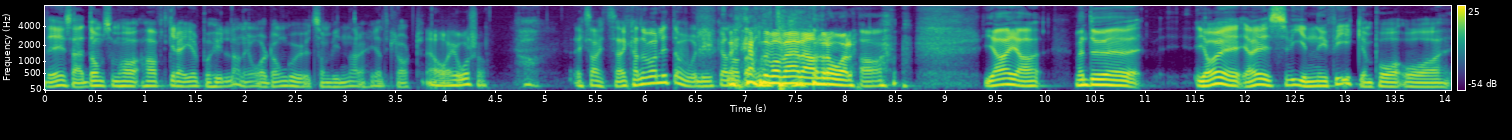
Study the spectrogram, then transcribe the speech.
det är så här, de som har haft grejer på hyllan i år, de går ut som vinnare, helt klart. Ja, i år så. Exakt, sen kan det vara lite olika. Något kan det vara värre andra år. ja. ja, ja. Men du, jag är, jag är svinnyfiken på att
